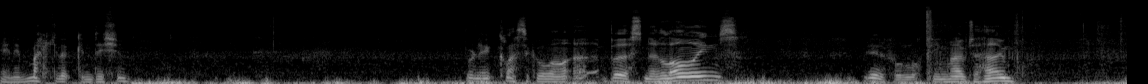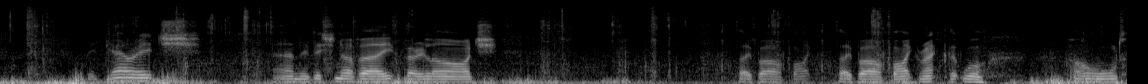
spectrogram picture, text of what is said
in immaculate condition. Brilliant classical uh, Bürstner lines. Beautiful looking motorhome. Big garage and the addition of a very large tow bar bike tow bar bike rack that will hold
